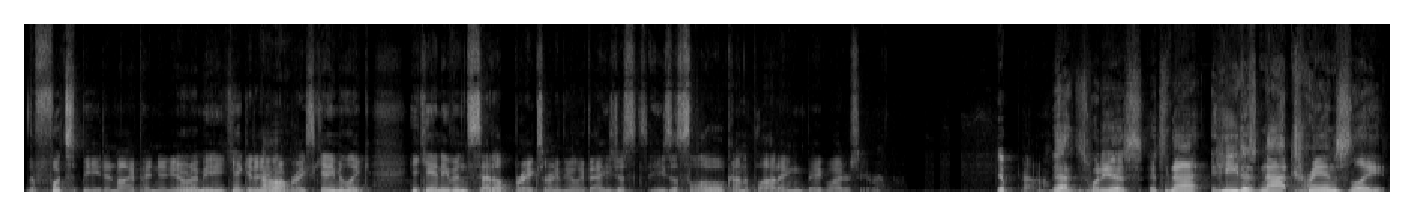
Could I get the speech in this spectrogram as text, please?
the foot speed, in my opinion. You know what I mean? He can't get any no. breaks. He can't even like he can't even set up breaks or anything like that. He's just he's a slow kind of plodding big wide receiver. Yep. I don't know. Yeah, that's what he is. It's not. He does not translate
